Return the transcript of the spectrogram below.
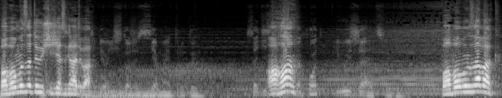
Babamızla dövüşeceğiz galiba. Aha. Babamıza bak.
